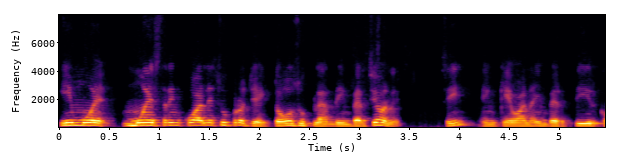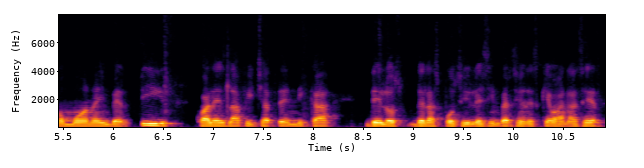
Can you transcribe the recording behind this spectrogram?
y mue- muestren cuál es su proyecto o su plan de inversiones, ¿sí? En qué van a invertir, cómo van a invertir, cuál es la ficha técnica de los, de las posibles inversiones que van a hacer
